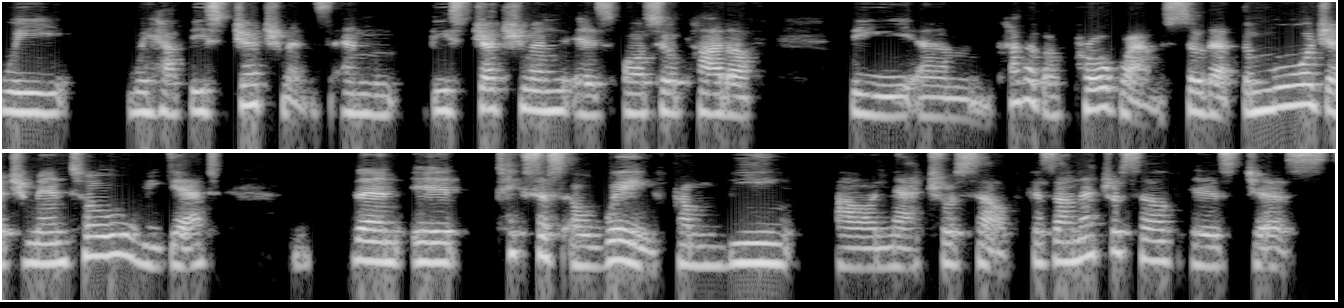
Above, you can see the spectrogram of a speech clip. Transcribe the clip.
we we have these judgments and these judgment is also part of the um, kind of a program so that the more judgmental we get, then it takes us away from being our natural self because our natural self is just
